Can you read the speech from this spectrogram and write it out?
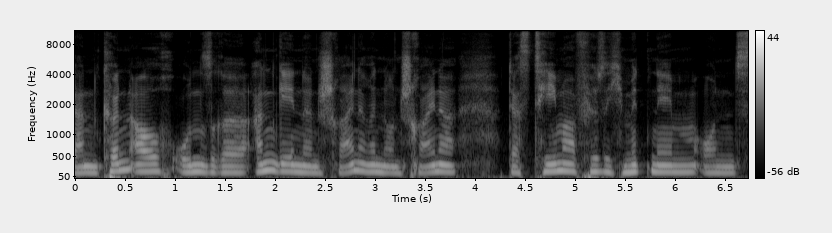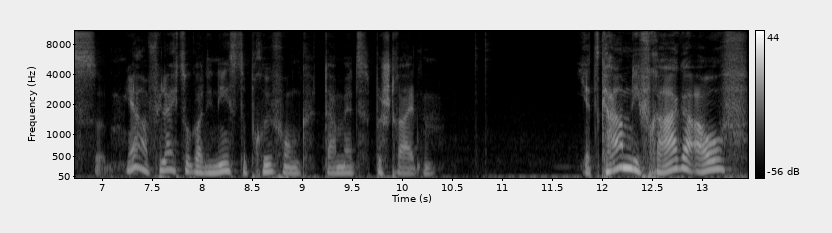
Dann können auch unsere angehenden Schreinerinnen und Schreiner das Thema für sich mitnehmen und ja, vielleicht sogar die nächste Prüfung damit bestreiten. Jetzt kam die Frage auf,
